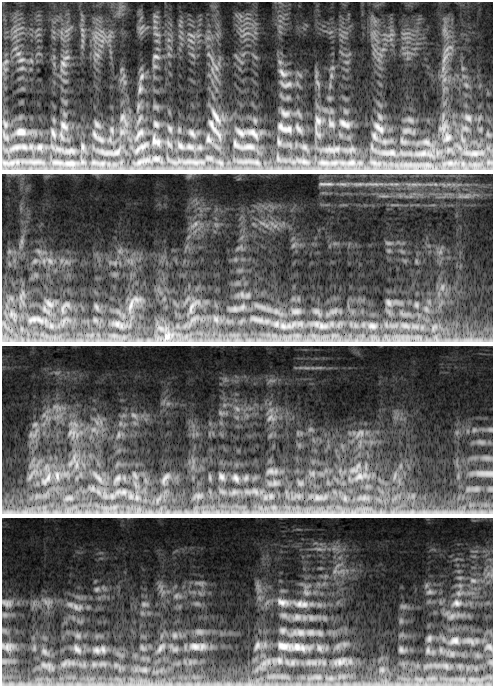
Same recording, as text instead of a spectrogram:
ಸರಿಯಾದ ರೀತಿಯಲ್ಲಿ ಹಂಚಿಕೆ ಆಗಿಲ್ಲ. ಒಂದೇ ಕೆಟಗರಿಗೆ ಅತ್ಯ ಹೆಚ್ಚಾದಂಥ ಮನೆ ಹಂಚಿಕೆ ಆಗಿದೆ ಈ ಸೈಟ್ ಅನ್ನೋದು ಸುಳ್ಳು ಅದು ಶುದ್ಧ ಸುಳ್ಳು. ಅದು ವೈಯಕ್ತಿಕವಾಗಿ ಹೇಳ್ತ ಹೇಳ್ತಕ್ಕಂಥ ವಿಚಾರ ಹೇಳ್ಬೋದೇನೋ ಅದು ನಾನು ಕೂಡ ನೋಡಿದ್ದೆ ಅದರಲ್ಲಿ ಅಲ್ಪಸಂಖ್ಯಾತರಿಗೆ ಜಾಸ್ತಿ ಕೊಟ್ಟರು ಅನ್ನೋದು ಒಂದು ಆರೋಪ ಇದೆ. ಅದು ಅದು ಸುಳ್ಳು ಅಂತ ಹೇಳಕ್ಕೆ ಇಷ್ಟಪಡ್ತೀವಿ ಯಾಕಂದರೆ ಎಲ್ಲ ವಾರ್ಡ್ನಲ್ಲಿ ಇಪ್ಪತ್ತು ಜನರ ವಾರ್ಡ್ನಲ್ಲಿ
